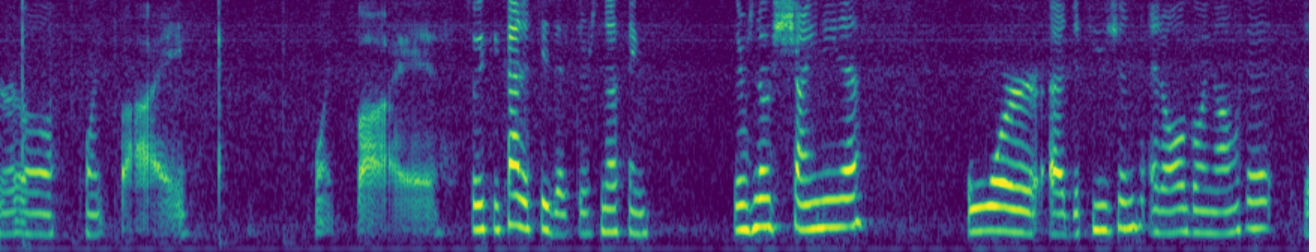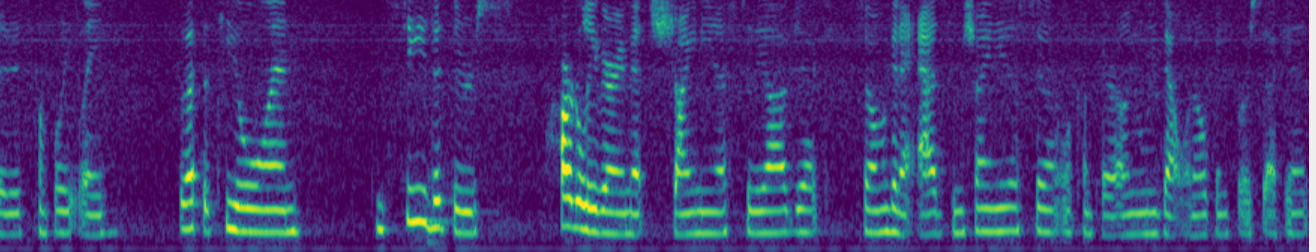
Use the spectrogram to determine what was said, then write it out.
Zero point five, point five. So we can kind of see that there's nothing, there's no shininess or uh, diffusion at all going on with it. That is completely, so that's a teal one. You can see that there's hardly very much shininess to the object. So I'm going to add some shininess to it. We'll compare. I'm going to leave that one open for a second.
